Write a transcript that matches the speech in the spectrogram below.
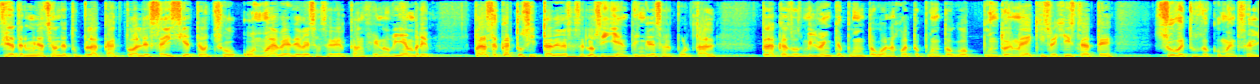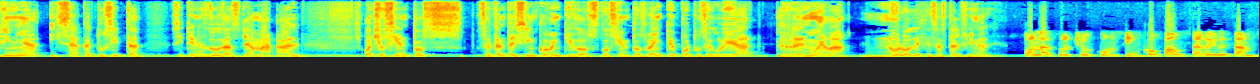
Si la terminación de tu placa actual es 6, 7, 8 o 9, debes hacer el canje en noviembre. Para sacar tu cita debes hacer lo siguiente, ingresa al portal placas2020.guanajuato.gov.mx, regístrate, sube tus documentos en línea y saca tu cita. Si tienes dudas, llama al 875 22 220 por tu seguridad. Renueva, no lo dejes hasta el final. Son las 8 con 5, pausa, regresamos.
